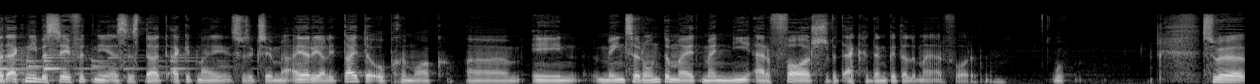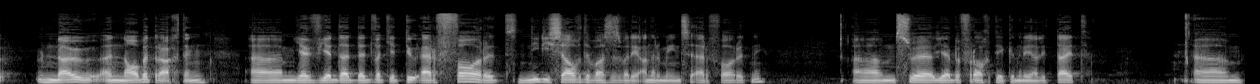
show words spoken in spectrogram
Wat ek nie besef het nie is is dat ek het my soos ek sê my eie realiteite opgemaak um en mense rondom my het my nie ervaar soos wat ek gedink het hulle my ervaar het nie. So nou 'n nabetragting ehm um, jy weet dat dit wat jy toe ervaar het nie dieselfde was as wat die ander mense ervaar het nie. Ehm um, so jy bevraagteken realiteit. Ehm um,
